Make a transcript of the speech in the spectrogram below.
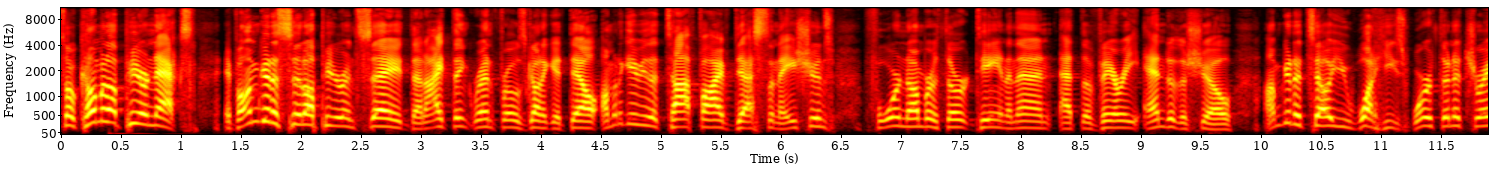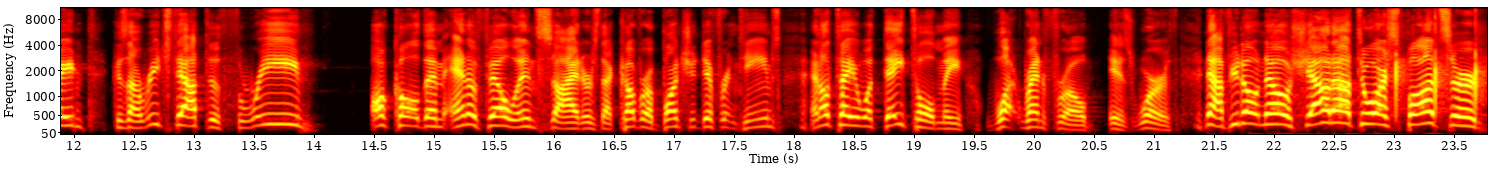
So, coming up here next, if I'm going to sit up here and say that I think Renfrow is going to get dealt, I'm going to give you the top five destinations for number 13. And then at the very end of the show, I'm going to tell you what he's worth in a trade because I reached out to three I'll call them NFL insiders that cover a bunch of different teams, and I'll tell you what they told me what Renfrow is worth. Now, if you don't know, shout out to our sponsor,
